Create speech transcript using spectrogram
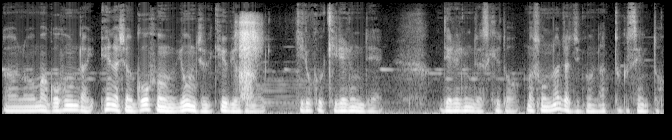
あの、まあ、5分台、変な人は5分49秒でも記録切れるんで、出れるんですけど、まあ、そんなんじゃ自分は納得せんと。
